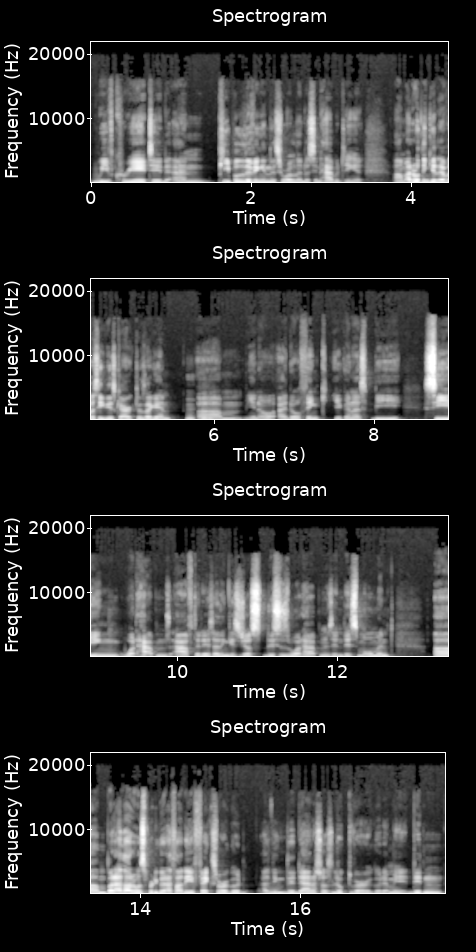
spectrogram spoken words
we've created and people living in this world and just inhabiting it. Um, I don't think you'll ever see these characters again. Um, you know, I don't think you're gonna be seeing what happens after this. I think it's just this is what happens in this moment. Um, but I thought it was pretty good. I thought the effects were good. I think the dinosaurs looked very good. I mean, it didn't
